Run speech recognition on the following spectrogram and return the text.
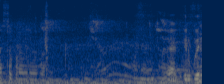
கஷ்டப்படாத திருப்பி.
